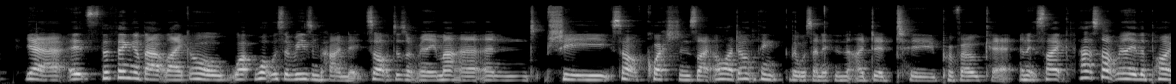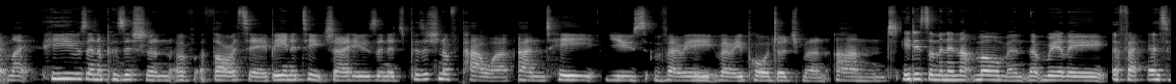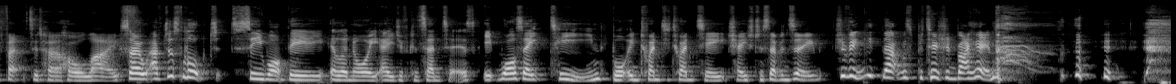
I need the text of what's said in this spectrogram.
Yeah, it's the thing about like, oh, what what was the reason behind it? It sort of doesn't really matter. And she sort of questions like, oh, I don't think there was anything that I did to provoke it. And it's like that's not really the point. Like he was in a position of authority, being a teacher, he was in a position of power, and he used very very poor judgment. And he did something in that moment that really has affected her whole life. So I've just looked to see what the Illinois age of consent is. It was 18, but in 2020 changed to 17. Do you think that was petitioned by him?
